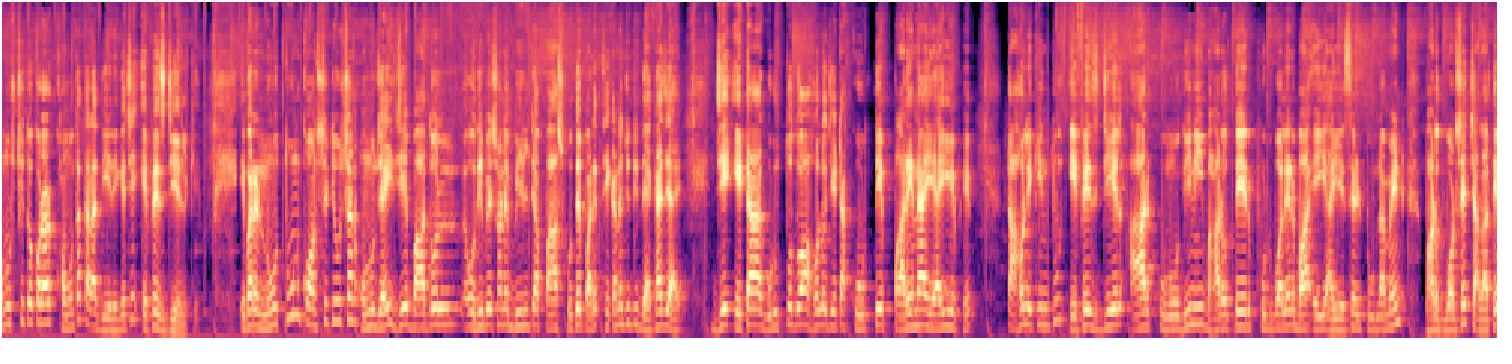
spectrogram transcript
অনুষ্ঠিত করার ক্ষমতা তারা দিয়ে রেখেছে এফএসডিএলকে। এবারে নতুন কনস্টিটিউশন অনুযায়ী যে বাদল অধিবেশনে বিলটা পাস হতে পারে, সেখানে যদি দেখা যায় যে এটা গুরুত্ব দেওয়া হলো যে এটা করতে পারে না এআইএফএফ তাহলে কিন্তু এফএসডিএল আর কোনো দিনই ভারতের ফুটবলের বা এই আইএসএল টুর্নামেন্ট ভারতবর্ষে চালাতে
